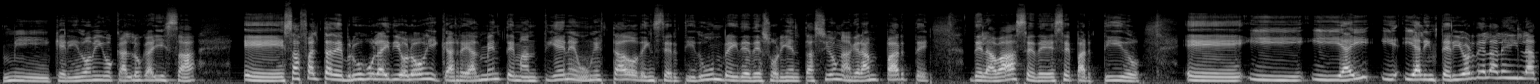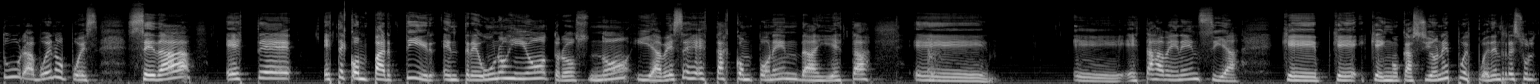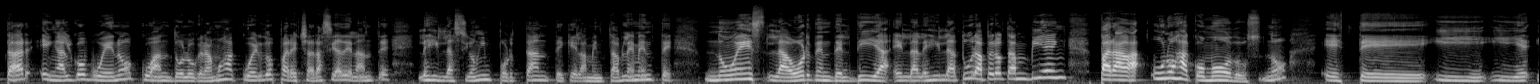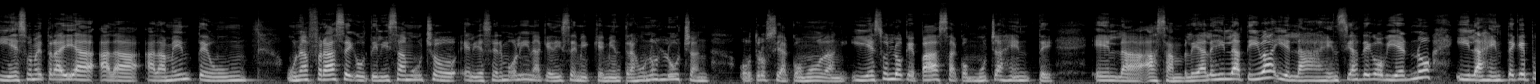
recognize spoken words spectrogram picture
mi querido amigo Carlos Gallizá, eh, esa falta de brújula ideológica realmente mantiene un estado de incertidumbre y de desorientación a gran parte de la base de ese partido. Eh, y, ahí, y, al interior de la legislatura, bueno, pues se da este este compartir entre unos y otros, ¿no? Y a veces estas componendas y estas, eh, estas avenencias que, que, que, en ocasiones pues pueden resultar en algo bueno cuando logramos acuerdos para echar hacia adelante legislación importante que lamentablemente no es la orden del día en la legislatura, pero también para unos acomodos, ¿no? Este, y, y, y eso me traía a la, a la mente un, una frase que utiliza mucho Eliezer Molina que dice que mientras unos luchan, otros se acomodan. Y eso es lo que pasa con mucha gente en la Asamblea Legislativa y en las agencias de gobierno y la gente que,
